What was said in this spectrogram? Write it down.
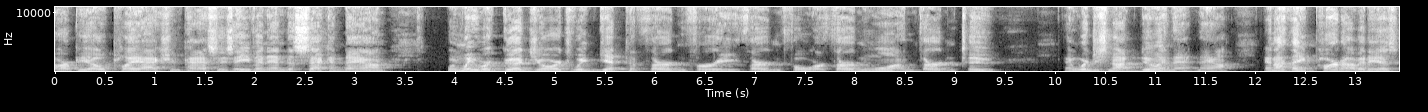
RPO play action passes, even into second down. When we were good, George, we'd get to third and three, third and four, third and one, third and two, and we're just not doing that now. And I think part of it is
